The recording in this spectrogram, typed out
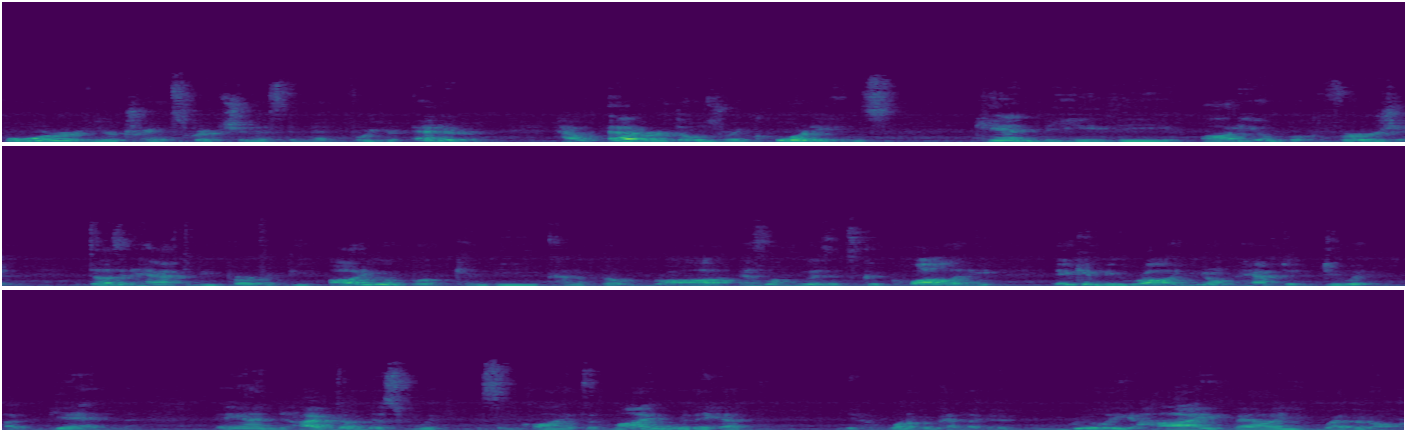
for your transcriptionist and then for your editor. However, those recordings can be the audiobook version. It doesn't have to be perfect. The audiobook can be kind of the raw, as long as it's good quality, it can be raw. You don't have to do it again. And I've done this with some clients of mine where they had, you know, one of them had like a really high value webinar.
